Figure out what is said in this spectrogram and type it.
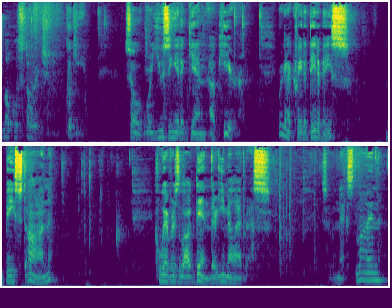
local storage cookie. So we're using it again up here. We're going to create a database based on whoever's logged in, their email address. So next line.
